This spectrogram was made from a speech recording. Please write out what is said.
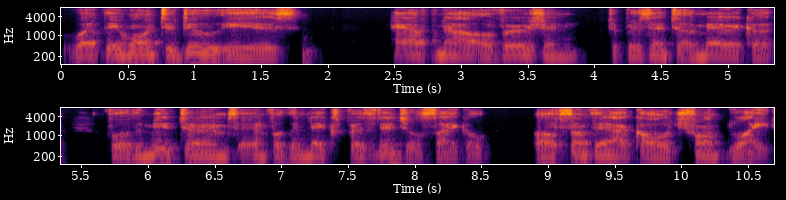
What they want to do is have now a version to present to America for the midterms and for the next presidential cycle of something I call Trump light.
